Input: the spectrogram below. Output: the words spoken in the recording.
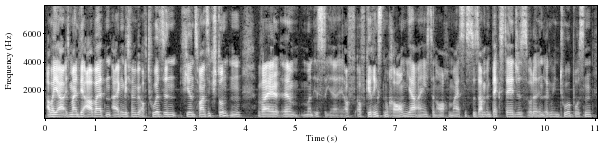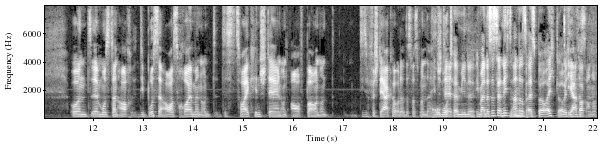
aber ja, ich meine, wir arbeiten eigentlich, wenn wir auf Tour sind, 24 Stunden, weil ähm, man ist auf, auf geringstem Raum ja eigentlich dann auch meistens zusammen in Backstages oder in irgendwelchen Tourbussen und äh, muss dann auch die Busse ausräumen und das Zeug hinstellen und aufbauen und diese Verstärker oder das, was man da Promo-Termine. Ich meine, das ist ja nichts mhm. anderes als bei euch, glaube ich. Ja, Einfach, das auch noch.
